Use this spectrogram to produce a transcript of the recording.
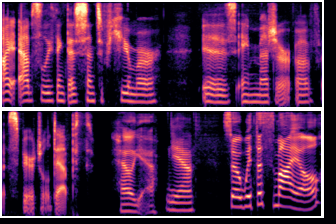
I absolutely think that a sense of humor is a measure of spiritual depth. Hell yeah. Yeah. So, with a smile,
